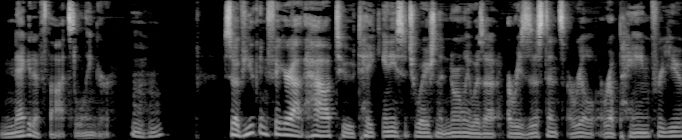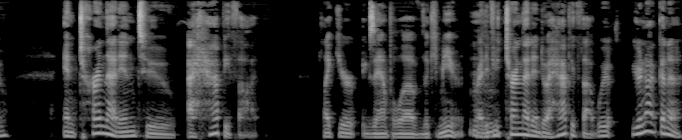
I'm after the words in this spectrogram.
Negative thoughts linger. Mm-hmm. So if you can figure out how to take any situation that normally was a, a resistance, a real, a real pain for you, and turn that into a happy thought like your example of the commute right mm-hmm. if you turn that into a happy thought you're not gonna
